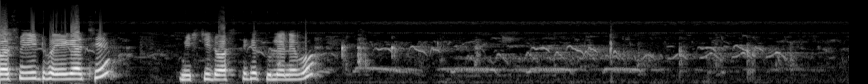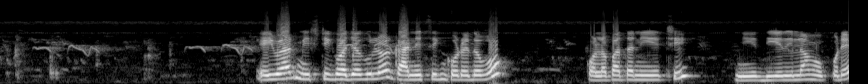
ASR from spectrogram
দশ মিনিট হয়ে গেছে। মিষ্টি রস থেকে তুলে নেব। এইবার মিষ্টি গজাগুলোর গার্নিশিং করে দেবো। কলা পাতা নিয়েছি, নিয়ে দিয়ে দিলাম ওপরে।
